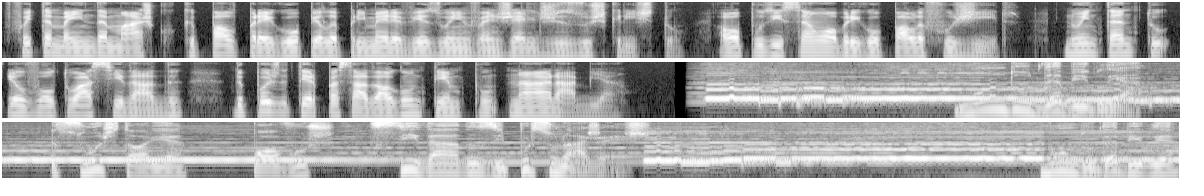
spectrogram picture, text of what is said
Foi também em Damasco que Paulo pregou pela primeira vez o Evangelho de Jesus Cristo. A oposição obrigou Paulo a fugir. No entanto, ele voltou à cidade depois de ter passado algum tempo na Arábia. Mundo da Bíblia a sua história, povos, cidades e personagens. Mundo da Bíblia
